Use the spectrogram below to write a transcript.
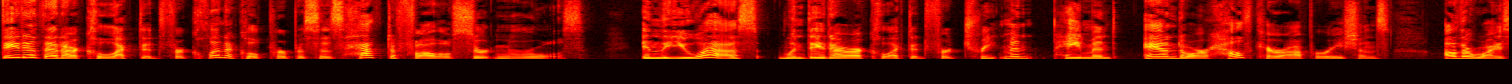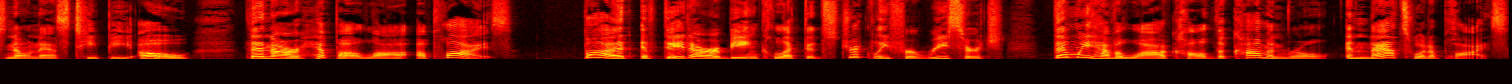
Data that are collected for clinical purposes have to follow certain rules. In the US, when data are collected for treatment, payment, and or healthcare operations, otherwise known as TPO, then our HIPAA law applies. But if data are being collected strictly for research, then we have a law called the Common Rule, and that's what applies.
